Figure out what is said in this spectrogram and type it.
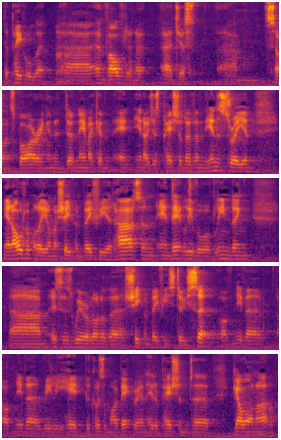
the people that are involved in it are just um, so inspiring and dynamic and, and you know just passionate in the industry. And and ultimately I'm a sheep and beefy at heart and, and that level of lending um, is, is where a lot of the sheep and beefies do sit. I've never I've never really had because of my background had a passion to go on up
